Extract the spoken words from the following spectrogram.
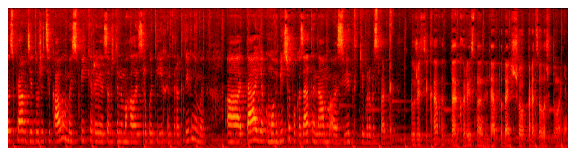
були справді дуже цікавими. Спікери завжди намагались зробити їх інтерактивними та якомога більше показати нам е, світ кібербезпеки. Дуже цікаво та корисно для подальшого працевлаштування.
